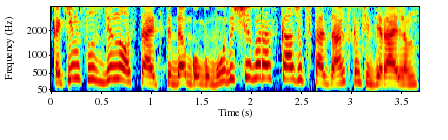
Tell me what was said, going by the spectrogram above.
Каким суждено стать педагогу будущего, расскажут в Казанском федеральном.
